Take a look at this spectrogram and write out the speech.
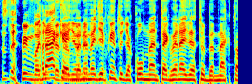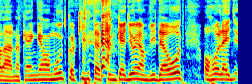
az nem én vagyok Rá kell jönnöm egyébként, hogy a kommentekben egyre többen megtalálnak engem. A múltkor kivitettünk egy olyan videót, ahol egy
